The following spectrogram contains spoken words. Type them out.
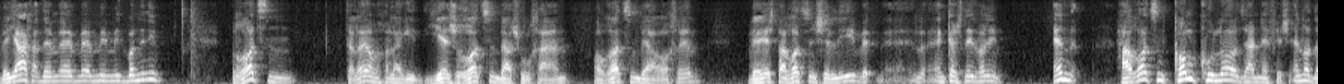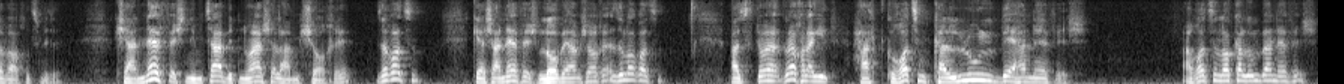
ויחד הם, הם, הם, הם מתבוננים. רוצן, אתה לא יכול להגיד, יש רוצן בשולחן, או רוצן באוכל, ויש את הרוצן שלי, ואין כאן שני דברים. אין, הרוצן כל כולו זה הנפש, אין עוד דבר חוץ מזה. כשהנפש נמצא בתנועה של המשוכה, זה רוצן. כשהנפש לא בהמשוכה, זה לא רוצן. אז זאת אומרת, לא יכול להגיד, הרוצן כלול בהנפש. הרוצן לא כלול בהנפש.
